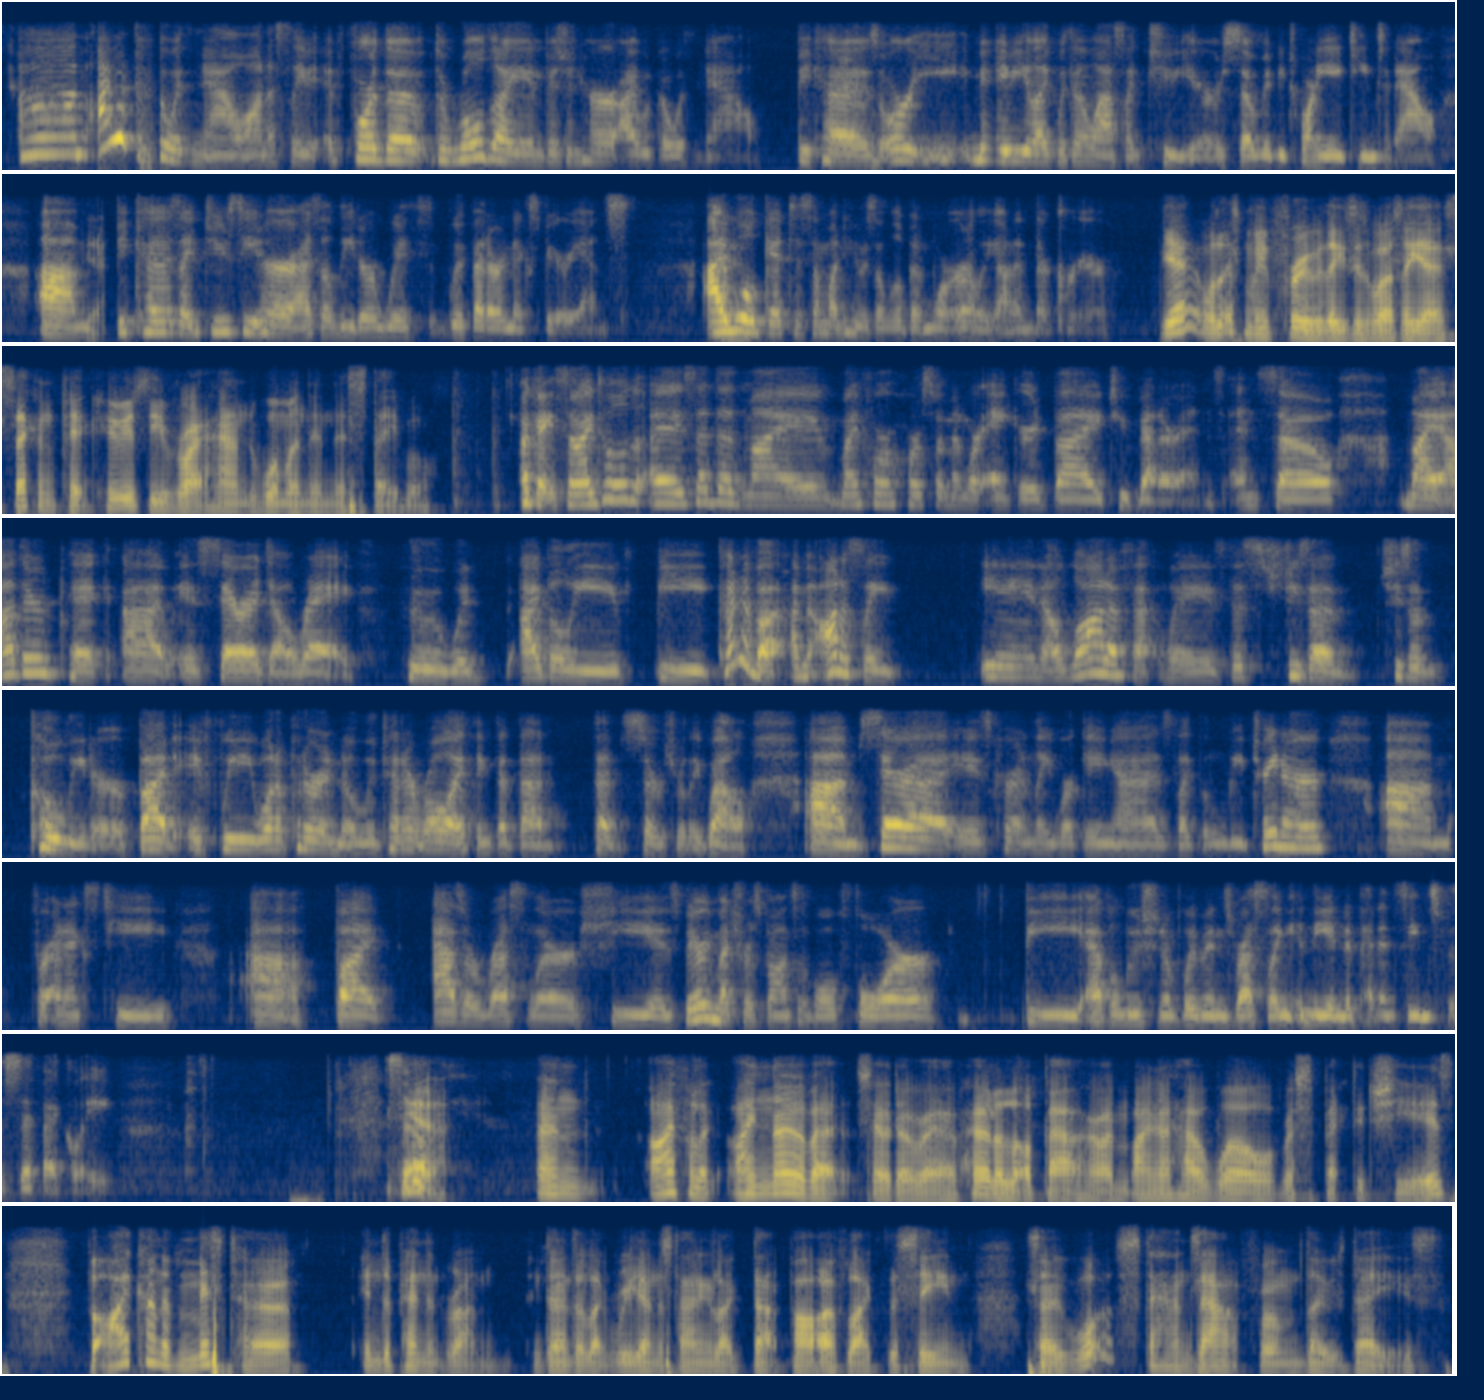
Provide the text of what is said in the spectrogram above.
Um, I would go with now, honestly. For the the role that I envision her, I would go with now because, or maybe like within the last like two years, so maybe 2018 to now. Um, Yeah. because I do see her as a leader with with veteran experience. I will get to someone who is a little bit more early on in their career. Yeah, well, let's move through these as well. So yeah, second pick. Who is the right-hand woman in this stable? Okay, so I told I said that my my four horsewomen were anchored by two veterans, and so my other pick uh, is Sarah Del Rey, who would I believe be kind of a I mean honestly, in a lot of ways this she's a she's a co-leader, but if we want to put her in a lieutenant role, I think that that that serves really well. Um, Sarah is currently working as like the lead trainer um, for NXT, uh, but as a wrestler, she is very much responsible for the evolution of women's wrestling in the independent scene specifically. So Yeah, and I feel like I know about Sarah Del Rey. I've heard a lot about her. I'm, I know how well respected she is, but I kind of missed her independent run in terms of like really understanding like that part of like the scene. So what stands out from those days?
